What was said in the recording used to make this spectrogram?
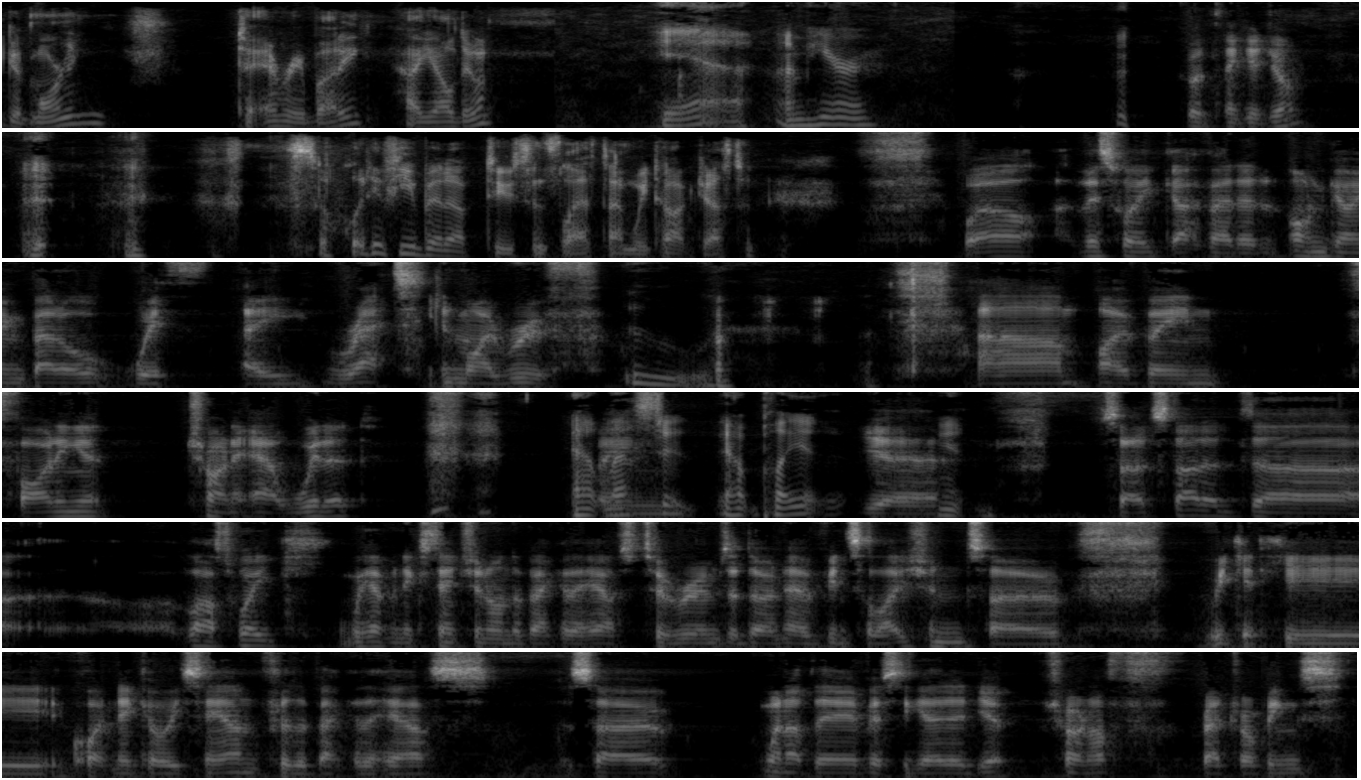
Good morning to everybody. How y'all doing? Yeah, I'm here. Good, thank you, John. So, what have you been up to since last time we talked, Justin? Well, this week I've had an ongoing battle with a rat in my roof. Ooh. Um, I've been fighting it, trying to outwit it. Outlast it, outplay it. Yeah. Yeah. So it started uh, last week. We have an extension on the back of the house, two rooms that don't have insulation, so we could hear quite an echoey sound for the back of the house. So went up there, investigated. Yep, sure enough, rat droppings.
